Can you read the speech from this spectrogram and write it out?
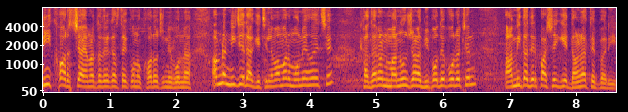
নি খরচায় আমরা তাদের কাছ থেকে কোনো খরচ নেব না। আমরা নিজেরা গেছিলাম। আমার মনে হয়েছে, সাধারণ মানুষ যারা বিপদে পড়েছেন আমি তাদের পাশে গিয়ে দাঁড়াতে পারি।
